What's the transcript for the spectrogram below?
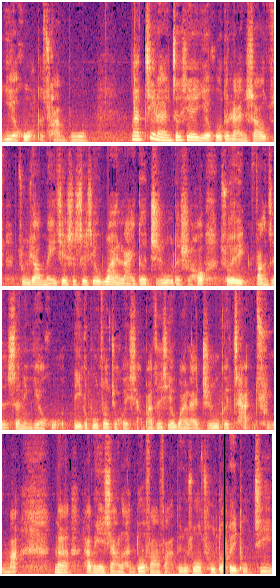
野火的传播。那既然这些野火的燃烧主要媒介是这些外来的植物的时候，所以防止森林野火，第一个步骤就会想把这些外来植物给铲除嘛。那他们也想了很多方法，比如说出动推土机，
